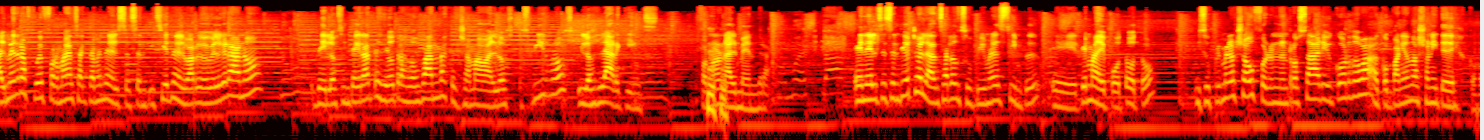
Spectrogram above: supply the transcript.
Almendra fue formada exactamente en el 67 en el barrio de Belgrano, de los integrantes de otras dos bandas que se llamaban Los Sbirros y Los Larkins. Formaron Almendra. En el 68 lanzaron su primer simple, eh, tema de Pototo, y sus primeros shows fueron en Rosario y Córdoba, acompañando a Johnny Tedesco.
